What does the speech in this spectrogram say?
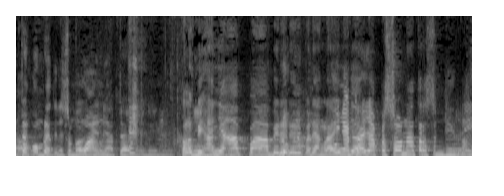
Ada komplit ini semua ini ada ini. ini. Kelebihannya apa? Beda daripada yang lain Punya daya pesona tersendiri.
